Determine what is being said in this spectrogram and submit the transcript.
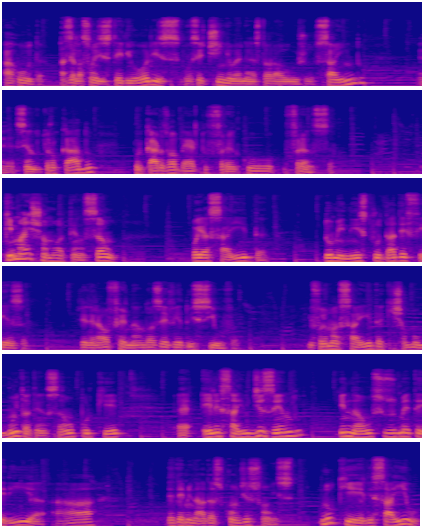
Arruda. As relações exteriores, você tinha o Ernesto Araújo saindo, é, sendo trocado por Carlos Roberto Franco França. O que mais chamou a atenção foi a saída do ministro da Defesa, general Fernando Azevedo e Silva. E foi uma saída que chamou muito a atenção porque é, ele saiu dizendo que não se submeteria a determinadas condições. No que ele saiu,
